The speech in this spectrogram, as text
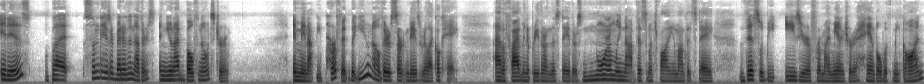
It is, but some days are better than others. And you and I both know it's true. It may not be perfect, but you know there's certain days where you're like, okay, I have a five minute breather on this day. There's normally not this much volume on this day. This would be easier for my manager to handle with me gone.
